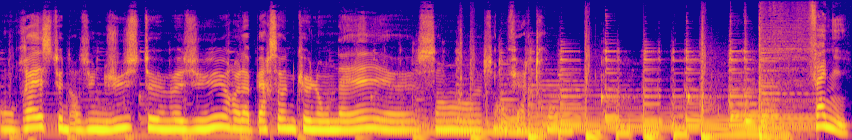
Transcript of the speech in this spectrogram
on reste dans une juste mesure, la personne que l'on est, sans, sans faire trop. Fanny.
